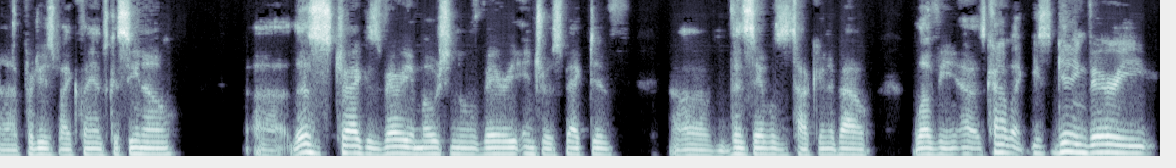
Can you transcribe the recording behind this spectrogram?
uh, produced by Clams Casino. Uh, this track is very emotional, very introspective. Uh, Vince Staples is talking about loving. Uh, it's kind of like he's getting very,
